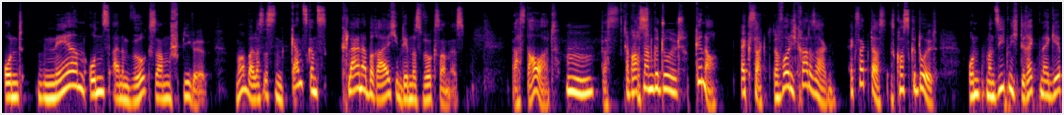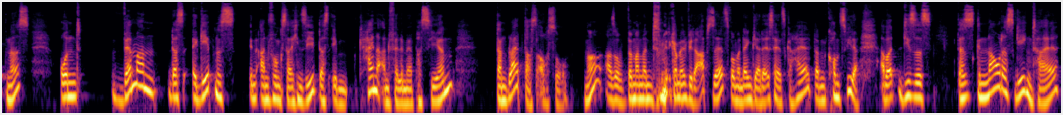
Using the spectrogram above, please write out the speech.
und nähern uns einem wirksamen Spiegel. Ne? Weil das ist ein ganz, ganz kleiner Bereich, in dem das wirksam ist. Das dauert. Das Da braucht man Geduld. Genau, exakt. Das wollte ich gerade sagen. Exakt das. Es kostet Geduld. Und man sieht nicht direkt ein Ergebnis. Und wenn man das Ergebnis in Anführungszeichen sieht, dass eben keine Anfälle mehr passieren, dann bleibt das auch so. Ne? Also wenn man dann das Medikament wieder absetzt, wo man denkt, ja, der ist ja jetzt geheilt, dann kommt's wieder. Aber dieses, das ist genau das Gegenteil.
